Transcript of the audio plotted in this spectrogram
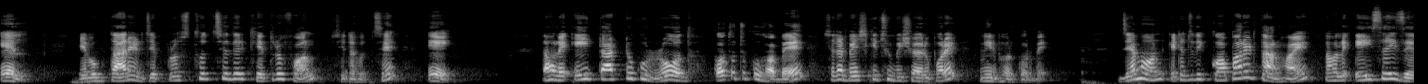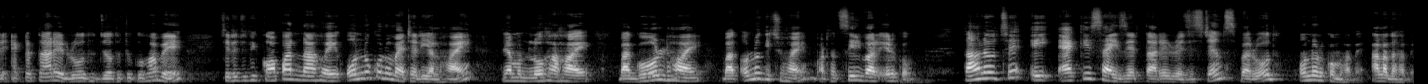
এল এবং তারের যে প্রস্থচ্ছেদের ক্ষেত্রফল সেটা হচ্ছে এ তাহলে এই তারটুকুর রোধ কতটুকু হবে সেটা বেশ কিছু বিষয়ের উপরে নির্ভর করবে। যেমন এটা যদি কপারের তার হয়, তাহলে এই সাইজের একটা তারের রোধ যতটুকু হবে, সেটা যদি কপার না হয়ে অন্য কোনো ম্যাটেরিয়াল হয় যেমন লোহা হয় বা গোল্ড হয় বা অন্য কিছু হয়, অর্থাৎ সিলভার এরকম। তাহলে হচ্ছে এই একই সাইজের তারের রেজিস্ট্যান্স বা রোধ অন্যরকম হবে, আলাদা হবে।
